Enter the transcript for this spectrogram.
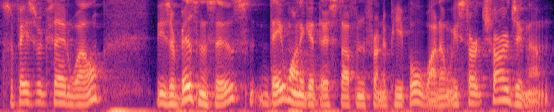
So Facebook said, well, these are businesses. They want to get their stuff in front of people. Why don't we start charging them?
